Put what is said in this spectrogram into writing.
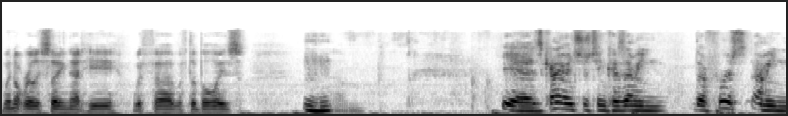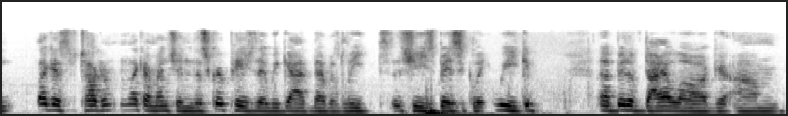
we're not really seeing that here with uh, with the boys. Mm-hmm. Um, Yeah, it's kind of interesting because I mean, the first, I mean, like I was talking, like I mentioned, the script page that we got that was leaked. She's basically we get a bit of dialogue, um,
